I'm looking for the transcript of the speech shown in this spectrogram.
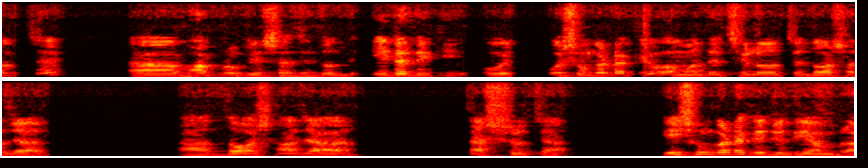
হচ্ছে ভাগ প্রক্রিয়ার সাহায্যে। তো এটা দেখি, ওই ওই সংখ্যাটাকেও আমাদের ছিল হচ্ছে দশ হাজার দশ হাজার চারশো চার। এই সংখ্যাটাকে যদি আমরা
